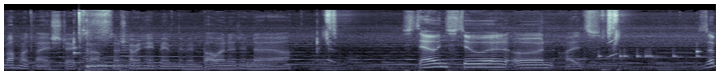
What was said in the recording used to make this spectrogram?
mach mal drei Stück, komm, sonst komme ich nicht mit, mit, dem Bauern nicht hinterher. Stone Stool und Holz. Zip.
